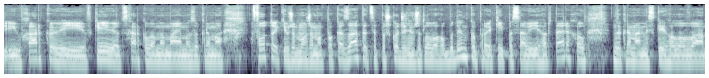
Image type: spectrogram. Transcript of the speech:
і в Харкові, і в Києві. От з Харкова ми маємо зокрема фото, які вже можемо показати. Це пошкодження житлового будинку будинку, про який писав Ігор Терехов, зокрема міський голова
